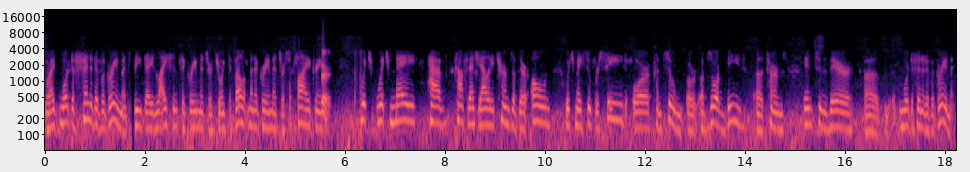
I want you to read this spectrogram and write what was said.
right? More definitive agreements, be they license agreements or joint development agreements or supply agreements, which which may have confidentiality terms of their own, which may supersede or consume or absorb these uh, terms into their uh, more definitive agreement.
